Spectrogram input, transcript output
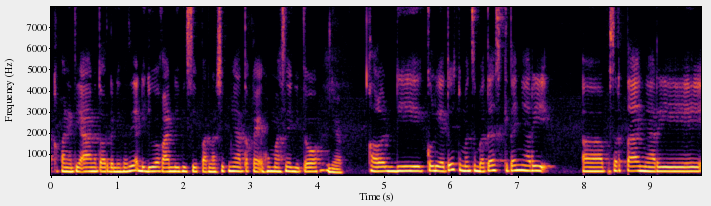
kepanitiaan atau organisasi ada juga kan divisi partnershipnya atau kayak humasnya gitu. Ya. Kalau di kuliah itu cuma sebatas kita nyari eh, peserta, nyari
